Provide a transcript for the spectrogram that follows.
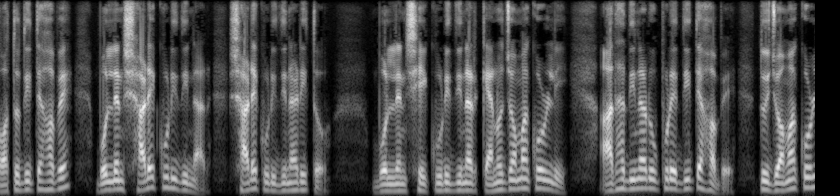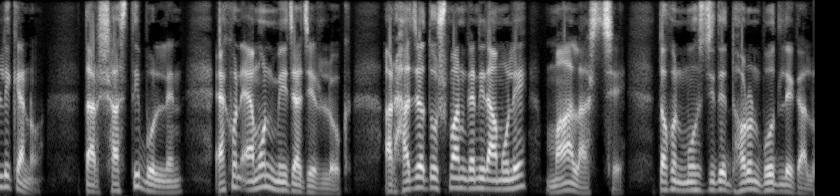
কত দিতে হবে? বললেন, সাড়ে কুড়ি দিনার। সাড়ে কুড়ি দিনারই তো। বললেন, সেই কুড়ি দিনার কেন জমা করলি? আধা দিনার উপরে দিতে হবে। তুই জমা করলি কেন? তার শাস্তি বললেন, এখন এমন মেজাজের লোক। আর হাজরত ওসমান গানির আমলে মাল আসছে। তখন মসজিদের ধরন বদলে গেল।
